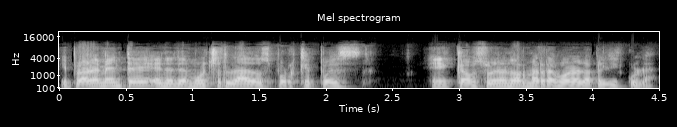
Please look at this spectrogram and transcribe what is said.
Y probablemente en el de muchos lados, porque pues eh, causó un enorme revuelo la película.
